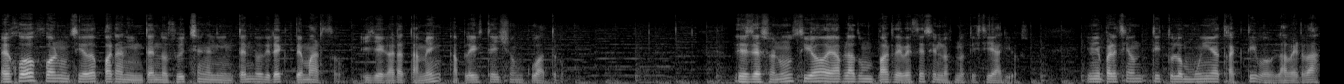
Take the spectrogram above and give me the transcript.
El juego fue anunciado para Nintendo Switch en el Nintendo Direct de marzo y llegará también a PlayStation 4. Desde su anuncio he hablado un par de veces en los noticiarios, y me parecía un título muy atractivo, la verdad.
